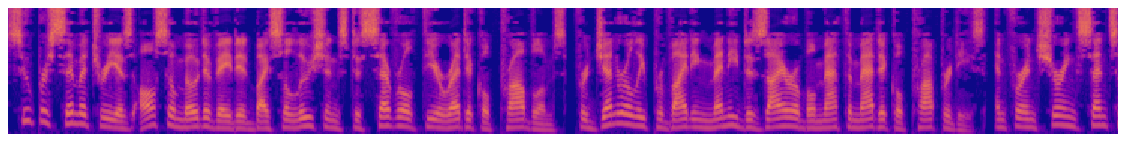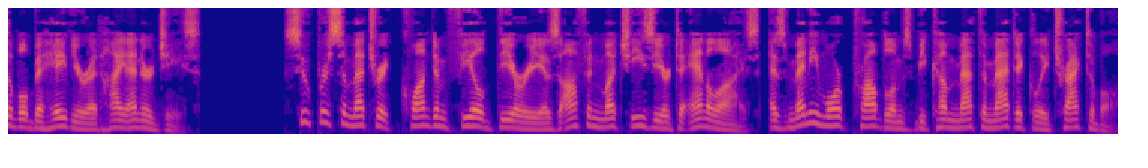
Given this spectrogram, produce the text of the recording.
Supersymmetry is also motivated by solutions to several theoretical problems, for generally providing many desirable mathematical properties, and for ensuring sensible behavior at high energies. Supersymmetric quantum field theory is often much easier to analyze, as many more problems become mathematically tractable.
